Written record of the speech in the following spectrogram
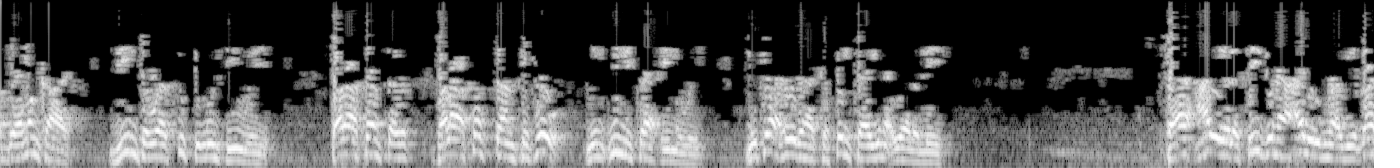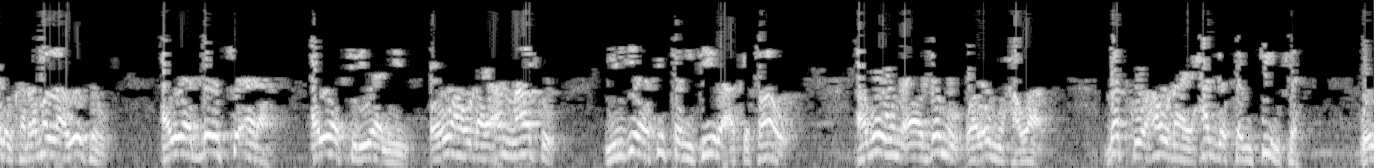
addoomanka ah diinta waad ku simantihiin weeye. Falaa tastankifuu min nikaaxiina weye nikaaxooda ha kasan taagin ayaa la leeyahy maxaa yeele sayidinaa cali ibnu abi aalib karamallahu wejhu ayaa beyt shicra ayaa tiriyaa layidhi oo waxau dhahay annaasu min jihati tamtiila akifaau abuuhum aadamu walummu xawaa dadku waxau dhahay xagga tamtiilka way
